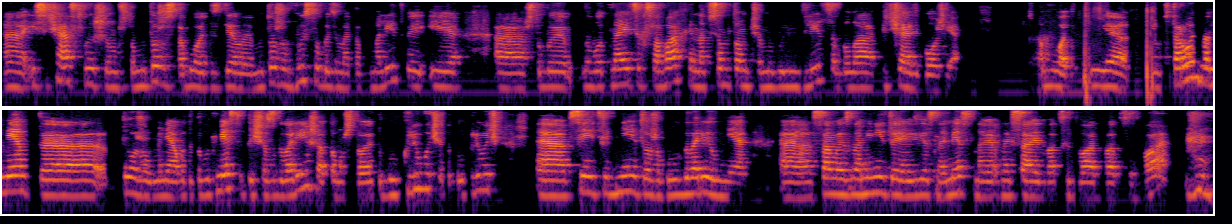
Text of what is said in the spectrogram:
э, и сейчас слышим, что мы тоже с тобой это сделаем, мы тоже высвободим это в молитве, и э, чтобы вот на этих словах и на всем том, чем мы будем делиться, была печать Божья. Вот. И второй момент э, тоже у меня вот это вот место, ты сейчас говоришь о том, что это был ключ, это был ключ. Э, все эти дни тоже был говорил мне э, самое знаменитое известное место, наверное, Исаия 22, 22.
